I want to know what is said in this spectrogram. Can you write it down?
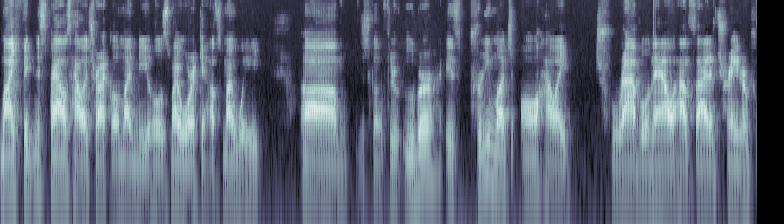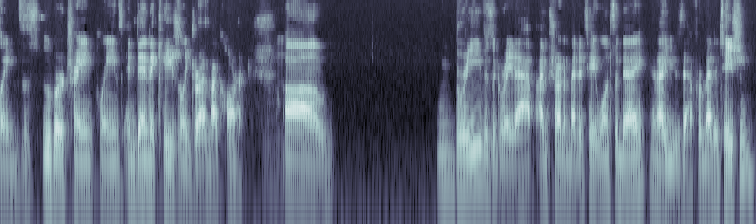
My Fitness Pal is how I track all my meals, my workouts, my weight. Um, just going through Uber is pretty much all how I travel now outside of train or planes. It's Uber, train, planes, and then occasionally drive my car. Mhm. Um, Breathe is a great app. I'm trying to meditate once a day, and I use that for meditation.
